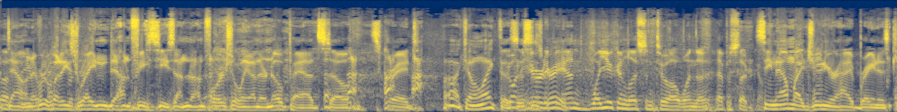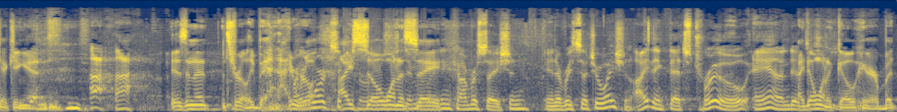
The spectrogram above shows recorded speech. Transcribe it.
that down. Everybody's writing down feces, unfortunately, on their notepads. So it's great. Oh, I kind of like this. This is great. again? Well, you can listen to it when the episode comes. See, now my junior high brain is kicking in. Isn't it? It's really bad. I, real, Frameworks I so want to say conversation in every situation. I think that's true, and I don't want to go here, but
